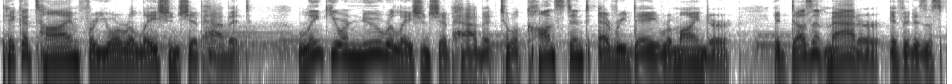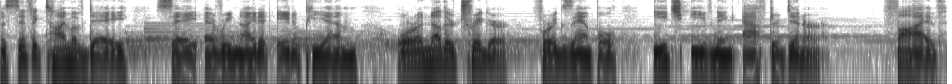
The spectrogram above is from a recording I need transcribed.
Pick a time for your relationship habit. Link your new relationship habit to a constant everyday reminder. It doesn't matter if it is a specific time of day, say every night at 8 p.m., or another trigger, for example, each evening after dinner. 5.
